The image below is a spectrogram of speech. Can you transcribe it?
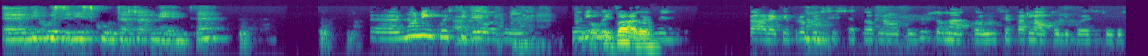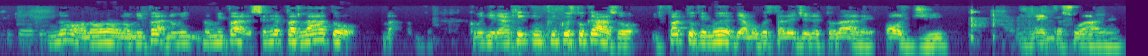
eh, di cui si discute attualmente? Eh, non in questi giorni. Non, in non questi mi pare. Giorni pare che proprio no. si sia tornato, giusto Marco? Non si è parlato di questo in questi giorni? No, no, no, non mi, pare, non mi, non mi pare. Se ne è parlato, ma come dire, anche in, in, questo caso il fatto che noi abbiamo questa legge elettorale oggi non è casuale.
